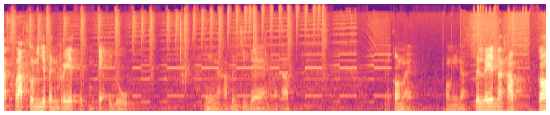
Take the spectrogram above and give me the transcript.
นะครับ ตัวนี้จะเป็นเรดเดี๋ยวผมแกะให้ดูนี่นะครับเป็นสีแดงนะครับไหนกล้องไหนกล้องนี้นะเป็นเลนนะครับ ก็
